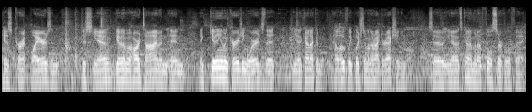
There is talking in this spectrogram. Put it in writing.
his current players and just, you know, giving them a hard time and, and, and giving them encouraging words that, you know, kind of can help hopefully push them in the right direction. And so, you know, it's kind of been a full circle effect.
